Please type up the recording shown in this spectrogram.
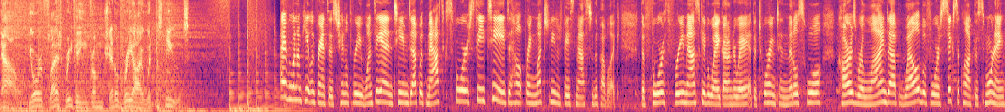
Now, your flash briefing from Channel 3 Eyewitness News. Hi everyone, I'm Caitlin Francis. Channel 3 once again teamed up with Masks for CT to help bring much needed face masks to the public. The fourth free mask giveaway got underway at the Torrington Middle School. Cars were lined up well before 6 o'clock this morning.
